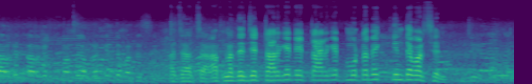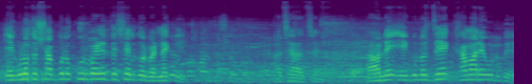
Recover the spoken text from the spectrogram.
টার্গেট টার্গেট মতে আমরা কিনতে পারতেছি। আচ্ছা আচ্ছা। আপনাদের যে টার্গেট এই টার্গেট মোতাবেক কিনতে পারছেন? এগুলো তো সবগুলো কুরবানিতে সেল করবেন নাকি। আচ্ছা আচ্ছা। তাহলে এগুলো যে খামারে উঠবে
